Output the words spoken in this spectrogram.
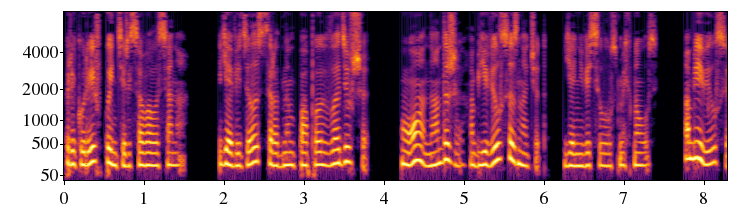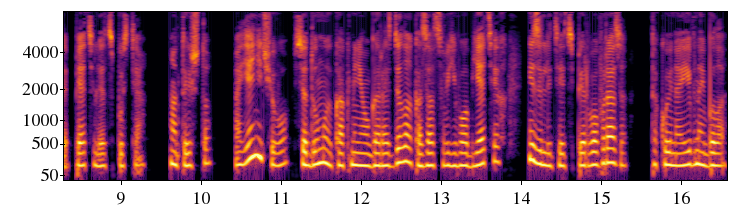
Прикурив, поинтересовалась она. Я виделась с родным папой Владюши. «О, надо же, объявился, значит?» Я невесело усмехнулась. «Объявился пять лет спустя. А ты что?» А я ничего, все думаю, как меня угораздило оказаться в его объятиях и залететь с первого раза. Такой наивной была.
